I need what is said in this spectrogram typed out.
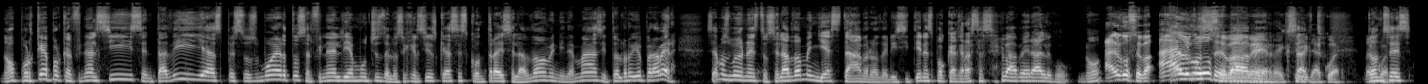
¿No? ¿Por qué? Porque al final sí, sentadillas, pesos muertos, al final del día muchos de los ejercicios que haces contraes el abdomen y demás y todo el rollo. Pero a ver, seamos muy honestos, el abdomen ya está, brother, y si tienes poca grasa se va a ver algo, ¿no? Algo se va, algo, se, va, a ver, exacto. de acuerdo. Entonces,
